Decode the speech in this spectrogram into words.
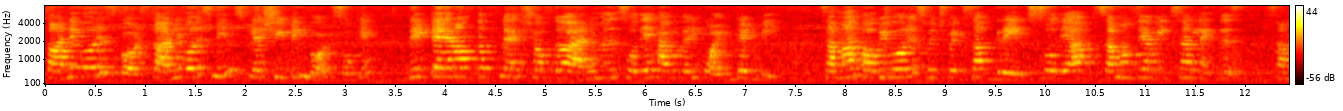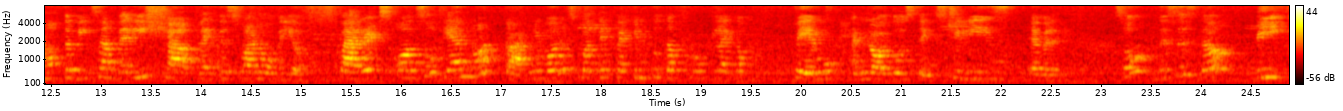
carnivorous birds, carnivorous means flesh eating birds, okay? They tear off the flesh of the animal so they have a very pointed beak. Some are herbivorous which picks up grains. So they are some of their beaks are like this. Some of the beaks are very sharp like this one over here. Parrots also they are not carnivorous but they peck into the fruit like a peru and all those things. Chilies, everything. So this is the beak.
